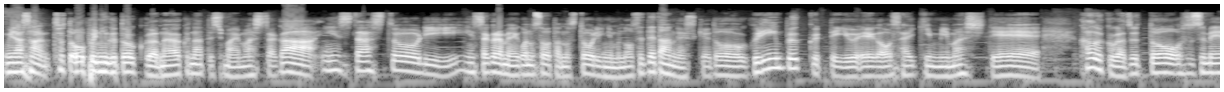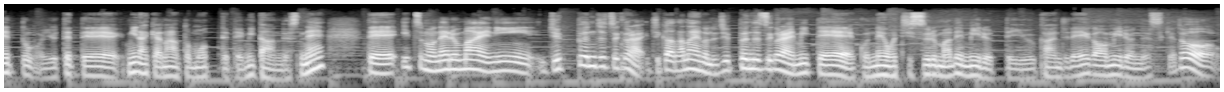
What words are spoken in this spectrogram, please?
皆さん、ちょっとオープニングトークが長くなってしまいましたが、インスタストーリー、インスタグラム英語のソータのストーリーにも載せてたんですけど、グリーンブックっていう映画を最近見まして、家族がずっとおすすめとも言ってて、見なきゃなと思ってて見たんですね。で、いつも寝る前に10分ずつぐらい、時間がないので10分ずつぐらい見て、こう寝落ちするまで見るっていう感じで映画を見るんですけど、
